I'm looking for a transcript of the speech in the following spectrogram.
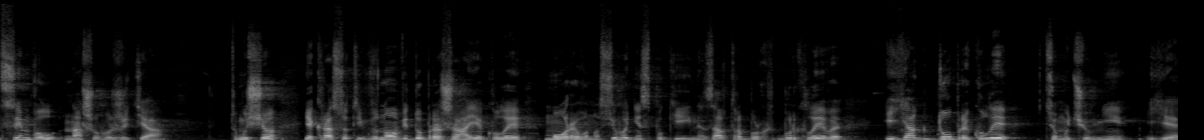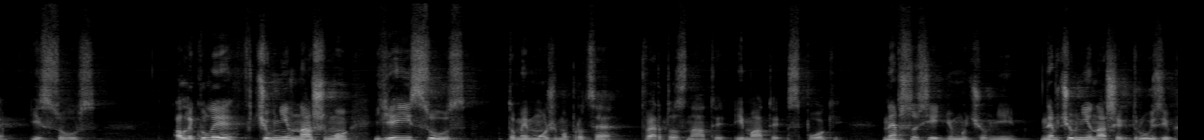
символ нашого життя. Тому що якраз от воно відображає, коли море воно сьогодні спокійне, завтра бурхливе. І як добре, коли в цьому човні є Ісус. Але коли в човні в нашому є Ісус, то ми можемо про це твердо знати і мати спокій. Не в сусідньому човні, не в човні наших друзів,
